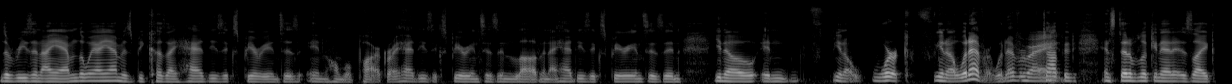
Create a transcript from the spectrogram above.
The reason I am the way I am is because I had these experiences in Humboldt Park, or I had these experiences in love, and I had these experiences in, you know, in, you know, work, you know, whatever, whatever Right. topic. Instead of looking at it as like,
